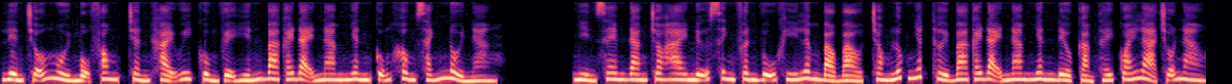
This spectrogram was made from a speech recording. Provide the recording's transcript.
liền chỗ ngồi mộ phong, Trần Khải Uy cùng vệ hiến ba cái đại nam nhân cũng không sánh nổi nàng. Nhìn xem đang cho hai nữ sinh phân vũ khí lâm bảo bảo trong lúc nhất thời ba cái đại nam nhân đều cảm thấy quái lạ chỗ nào.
